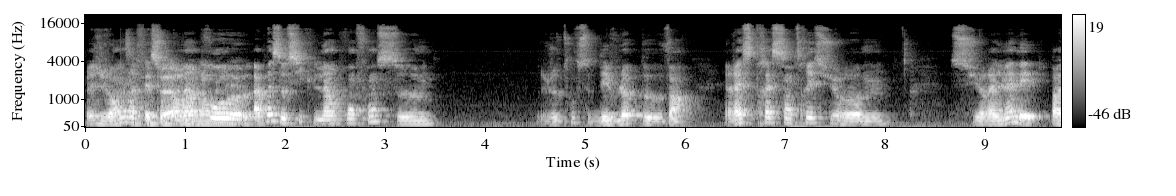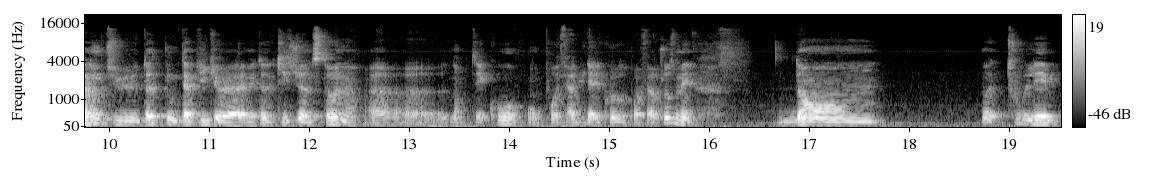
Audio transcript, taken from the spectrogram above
là, J'ai vraiment Ça fait l'impression peur, que hein, l'impro. l'anglais. Après, c'est aussi que l'impro en France, euh, je trouve, se développe. euh, Enfin, reste très centré sur. euh, sur elle-même et par exemple tu appliques la, la méthode Keith Johnstone euh, dans tes cours on pourrait faire du Del Close on pourrait faire autre chose mais dans ouais, tous les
